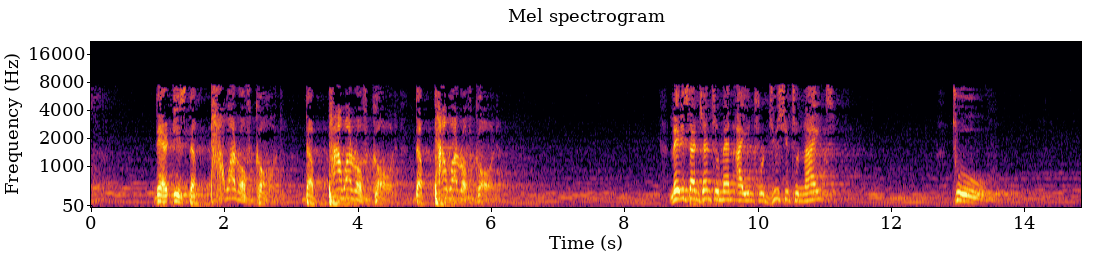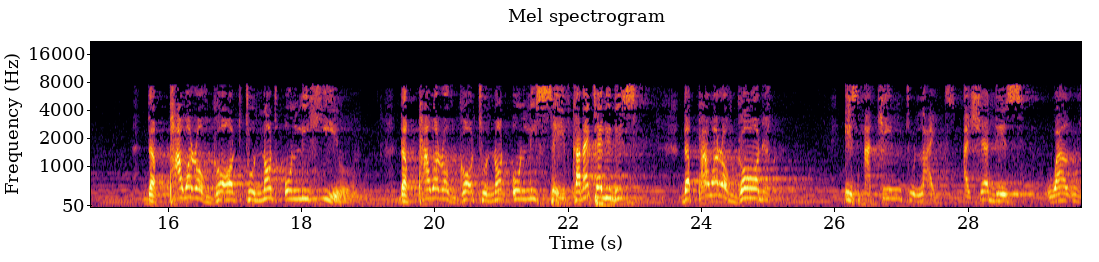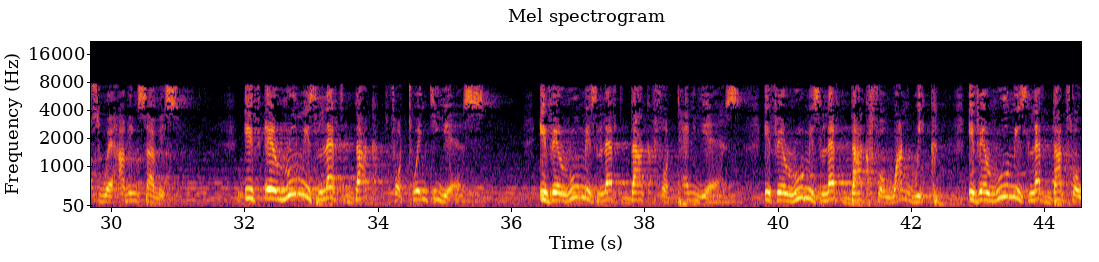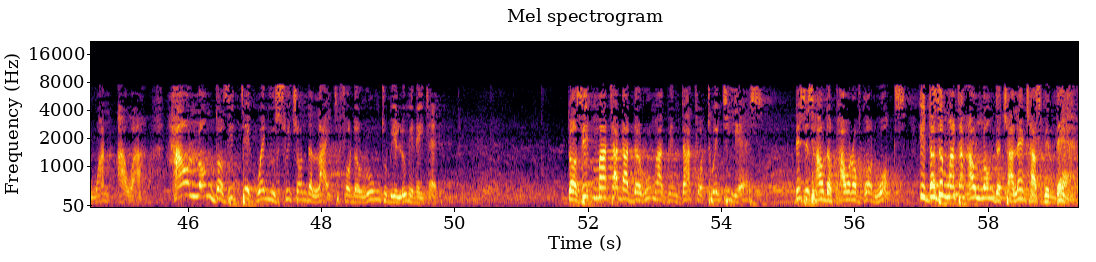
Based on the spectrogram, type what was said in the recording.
there is the power of God. The power of God. The power of God. Ladies and gentlemen, I introduce you tonight to the power of God to not only heal, the power of God to not only save. Can I tell you this? The power of God is akin to light. I shared this while we were having service. If a room is left dark for 20 years, if a room is left dark for 10 years, if a room is left dark for one week, if a room is left dark for one hour, how long does it take when you switch on the light for the room to be illuminated? Does it matter that the room has been dark for 20 years? This is how the power of God works. It doesn't matter how long the challenge has been there.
